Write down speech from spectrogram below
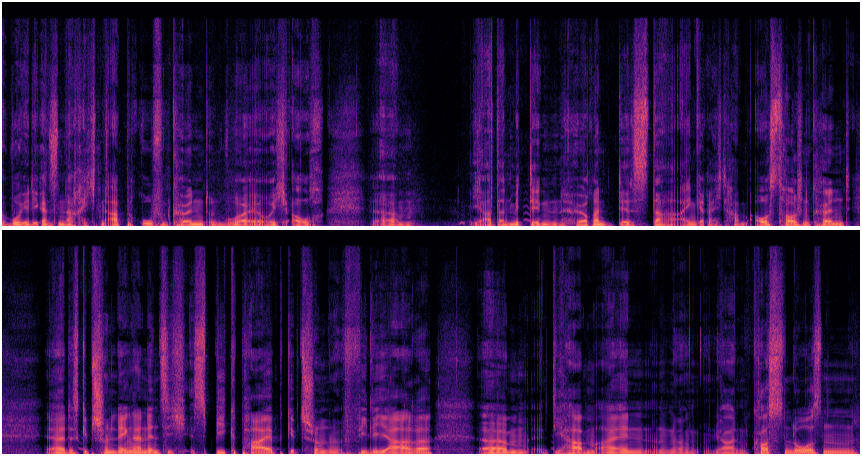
wo ihr die ganzen Nachrichten abrufen könnt und wo ihr euch auch ähm, ja, dann mit den Hörern, die das da eingereicht haben, austauschen könnt. Äh, das gibt es schon länger, nennt sich Speakpipe, gibt es schon viele Jahre. Ähm, die haben einen, ja, einen kostenlosen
